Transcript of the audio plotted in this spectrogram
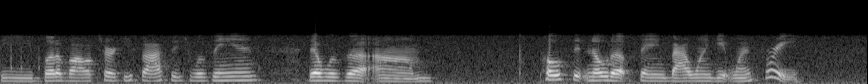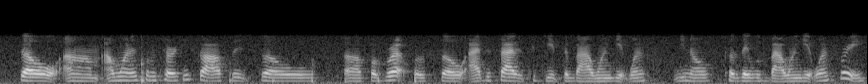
the butterball turkey sausage was in, there was a um, post-it note up saying buy one get one free. So um, I wanted some turkey sausage so uh, for breakfast, so I decided to get the buy one get one, you know, because they was buy one get one free.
